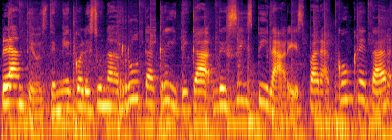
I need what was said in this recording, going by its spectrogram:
planteó este miércoles una ruta crítica de seis pilares para concretar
